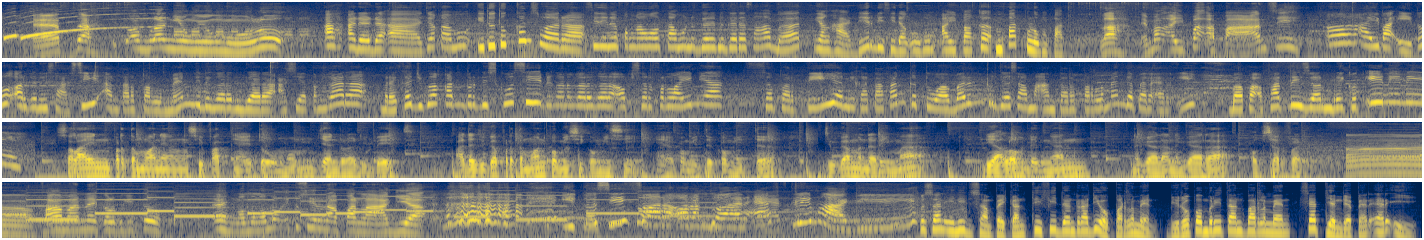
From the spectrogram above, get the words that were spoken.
Bet dah, itu ambulan ngiung-ngiung mulu. Ah, ada-ada aja kamu. Itu tuh kan suara sirine pengawal tamu negara-negara sahabat yang hadir di sidang umum AIPA ke-44. Lah, emang AIPA apaan sih? Oh, AIPA itu organisasi antar parlemen di negara-negara Asia Tenggara. Mereka juga akan berdiskusi dengan negara-negara observer lainnya. Seperti yang dikatakan Ketua Badan Kerjasama Antar Parlemen DPR RI, Bapak Fadli Zon berikut ini nih. Selain pertemuan yang sifatnya itu umum, general debate, ada juga pertemuan komisi-komisi, ya komite-komite, juga menerima dialog dengan negara-negara observer. Ah, paham aneh kalau begitu. Eh, ngomong-ngomong itu sirine apaan lagi ya? Itu sih suara orang jualan es krim lagi. Pesan ini disampaikan TV dan Radio Parlemen, Biro Pemberitaan Parlemen, Setjen DPR RI.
